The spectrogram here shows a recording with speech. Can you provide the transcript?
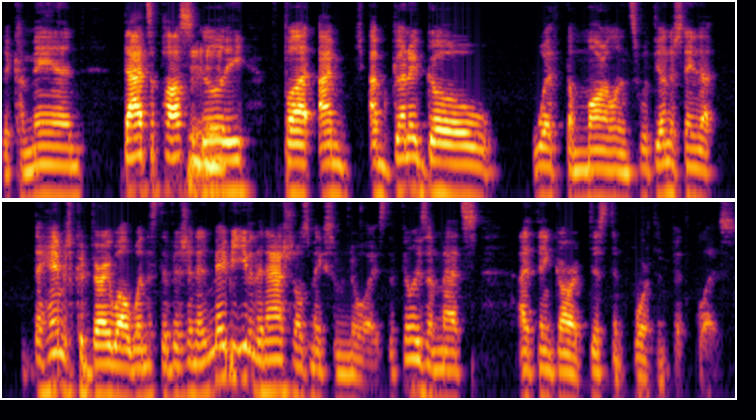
the command. That's a possibility, but I'm I'm gonna go with the Marlins with the understanding that the Hammers could very well win this division and maybe even the Nationals make some noise. The Phillies and Mets, I think, are distant fourth and fifth place.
